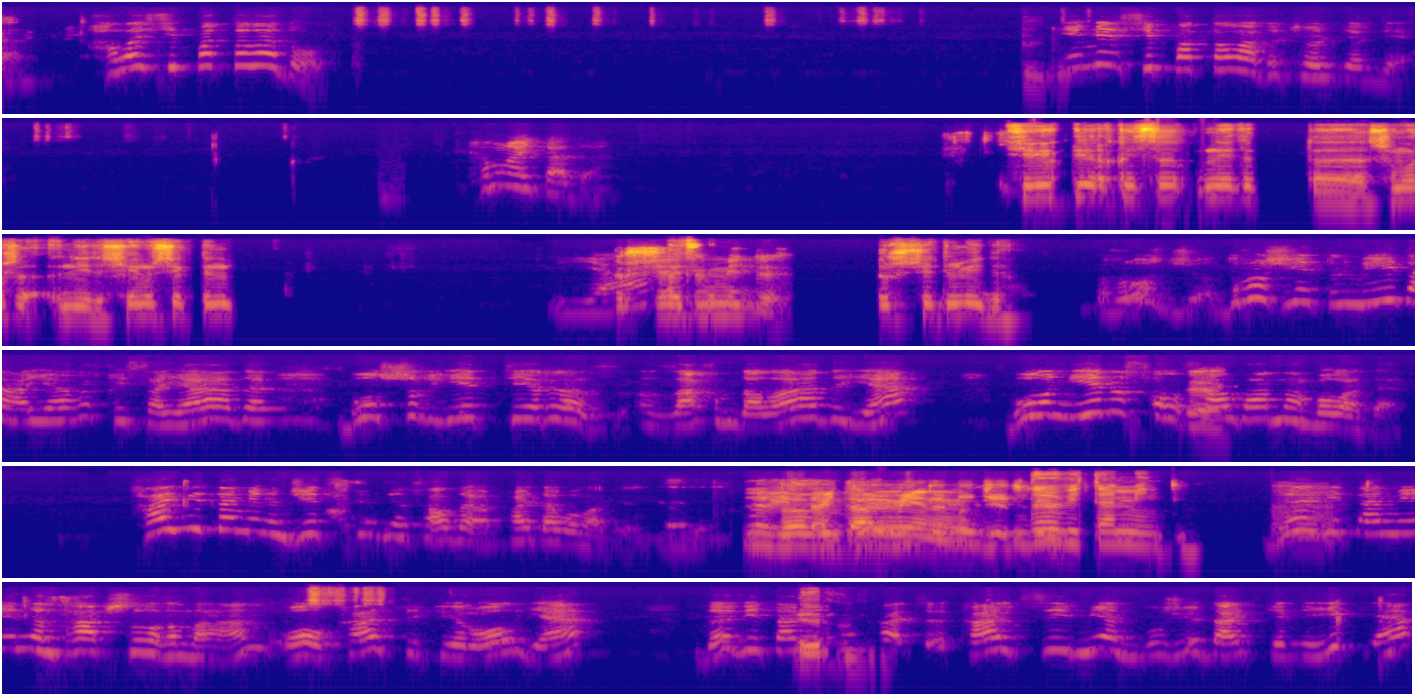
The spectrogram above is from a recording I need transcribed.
қалай сипатталады ол? Немен сипатталады төлдерде кім айтады сүйектері қисық нетіп шымыр неде шеміршектеніп иә дұрыс жетілмейді дұрыс жетілмейді дұрыс жетілмейді аяғы қисаяды бұлшық еттері зақымдалады иә бұл Иә. салдарынан болады қай витаминнің жетіспеуінен салда пайда болады д витамин д витамин д витаминінің тапшылығынан ол кальций ферол иә д витамин кальций мен бұл жерде айтып кетейік иә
